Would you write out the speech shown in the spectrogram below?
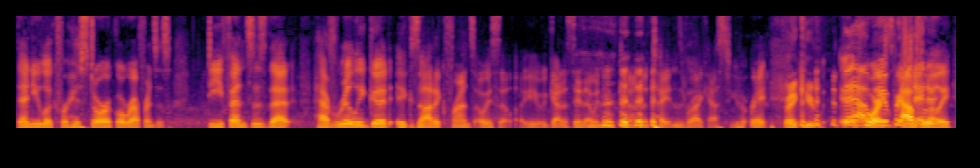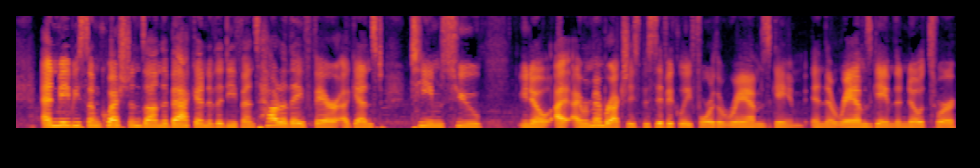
Then you look for historical references. Defenses that have really good exotic fronts. Always say, you got to say that when you get on a Titans broadcast, right? Thank you. Yeah, of we course, appreciate it. absolutely. And maybe some questions on the back end of the defense. How do they fare against teams who, you know, I, I remember actually specifically for the Rams game. In the Rams game, the notes were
